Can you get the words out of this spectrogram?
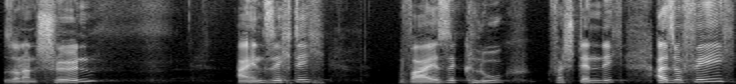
sondern schön, einsichtig, weise, klug, verständig, also fähig,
